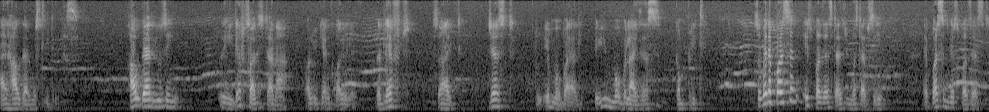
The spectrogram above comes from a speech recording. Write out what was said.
and how they are misleading us. How they are using the left swadhisthana, or we can call it the left side, just to immobilize, immobilize us completely. So when a person is possessed, as you must have seen, a person gets possessed,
